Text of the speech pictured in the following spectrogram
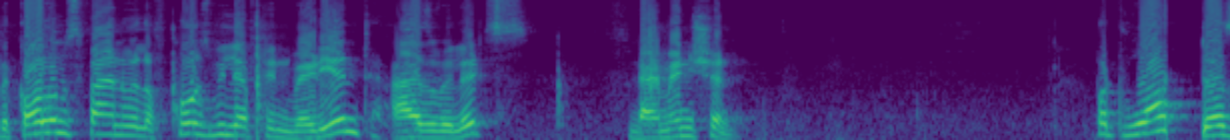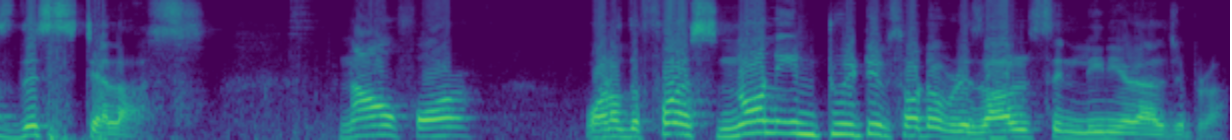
the column span will of course be left invariant as will its dimension. But what does this tell us? Now for one of the first non-intuitive sort of results in linear algebra,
